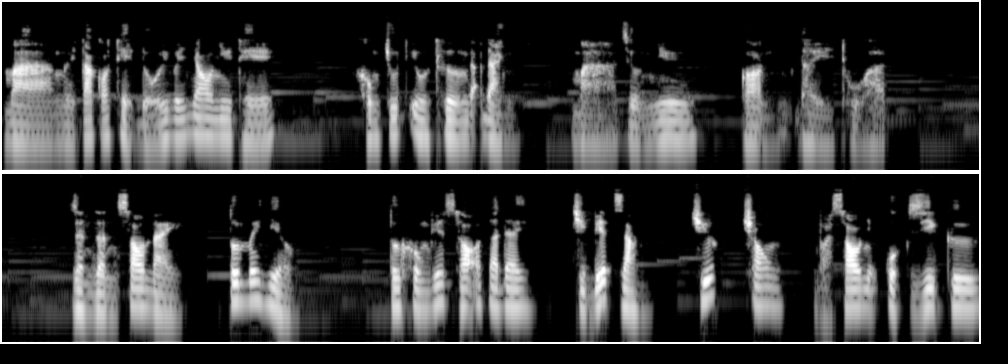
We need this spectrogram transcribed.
mà người ta có thể đối với nhau như thế. Không chút yêu thương đã đành mà dường như còn đầy thù hận. Dần dần sau này, tôi mới hiểu. Tôi không viết rõ ra đây, chỉ biết rằng trước, trong và sau những cuộc di cư,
